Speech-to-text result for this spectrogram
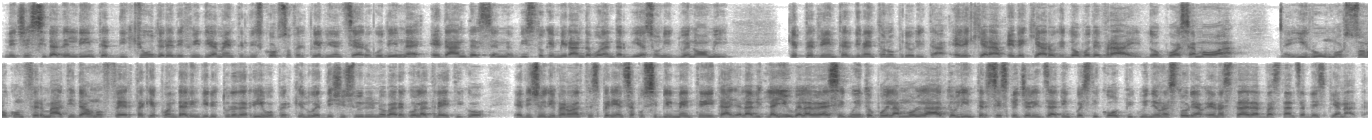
necessità dell'Inter di chiudere definitivamente il discorso fair play finanziario. Godin ed Andersen, visto che Miranda vuole andare via, sono i due nomi che per l'Inter diventano priorità. Ed è, chiaro, ed è chiaro che dopo De Vrij, dopo Asamoa, i rumor sono confermati da un'offerta che può andare addirittura d'arrivo, perché lui ha deciso di rinnovare con l'Atletico e ha deciso di fare un'altra esperienza possibilmente in Italia. La, la Juve l'aveva seguito, poi l'ha mollato, l'Inter si è specializzato in questi colpi, quindi è una, storia, è una strada abbastanza ben spianata.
